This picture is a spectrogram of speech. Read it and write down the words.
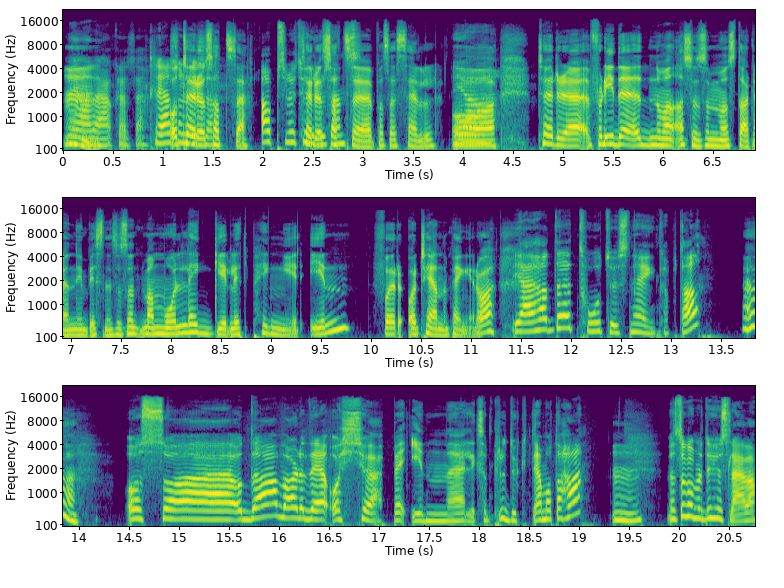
Ja, det er akkurat det. Ja, Og tørre å satse. Absolutt Tørre å satse på seg selv. Og Ja. tørre Fordi det, når man, altså, som å starte en ny business og sånt, man må legge litt penger inn for å tjene penger òg. Jeg hadde 2000 i egenkapital. Ja. Og, så, og da var det det å kjøpe inn eh, liksom, produktene jeg måtte ha. Men så kommer det til husleie, da.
